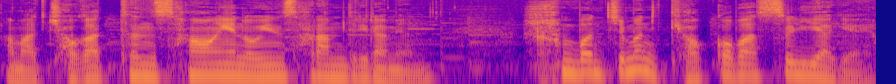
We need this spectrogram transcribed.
아마 저 같은 상황에 놓인 사람들이라면 한 번쯤은 겪어봤을 이야기예요.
